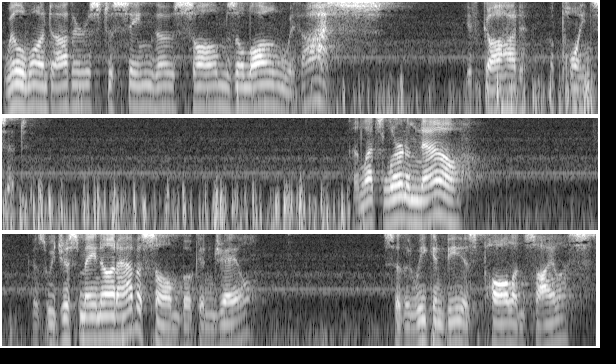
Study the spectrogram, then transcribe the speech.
we'll want others to sing those psalms along with us if God appoints it. And let's learn them now because we just may not have a psalm book in jail so that we can be as Paul and Silas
